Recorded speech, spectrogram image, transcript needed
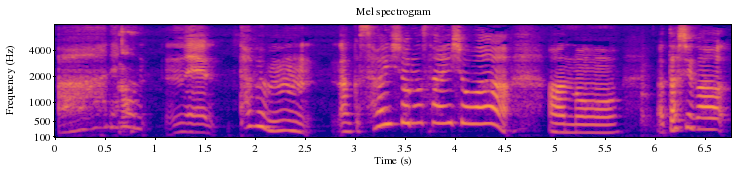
あー、でもね、多分、なんか最初の最初は、あの、私が、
